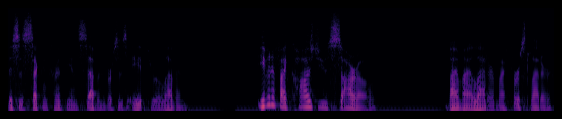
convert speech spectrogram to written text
This is 2 Corinthians 7, verses 8 through 11. Even if I caused you sorrow by my letter, my first letter,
